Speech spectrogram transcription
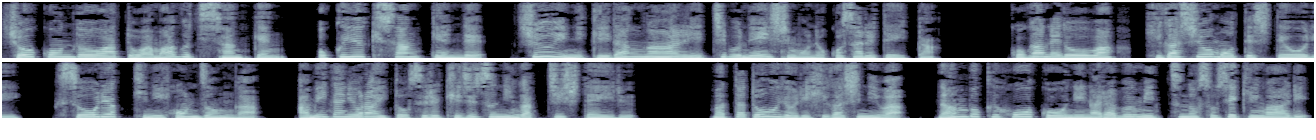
小根堂跡は間口三軒、奥行き三軒で、周囲に基壇があり一部根石も残されていた。小金堂は東表しており、不総略期に本尊が阿弥陀如来とする記述に合致している。また塔より東には南北方向に並ぶ三つの礎石があり、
